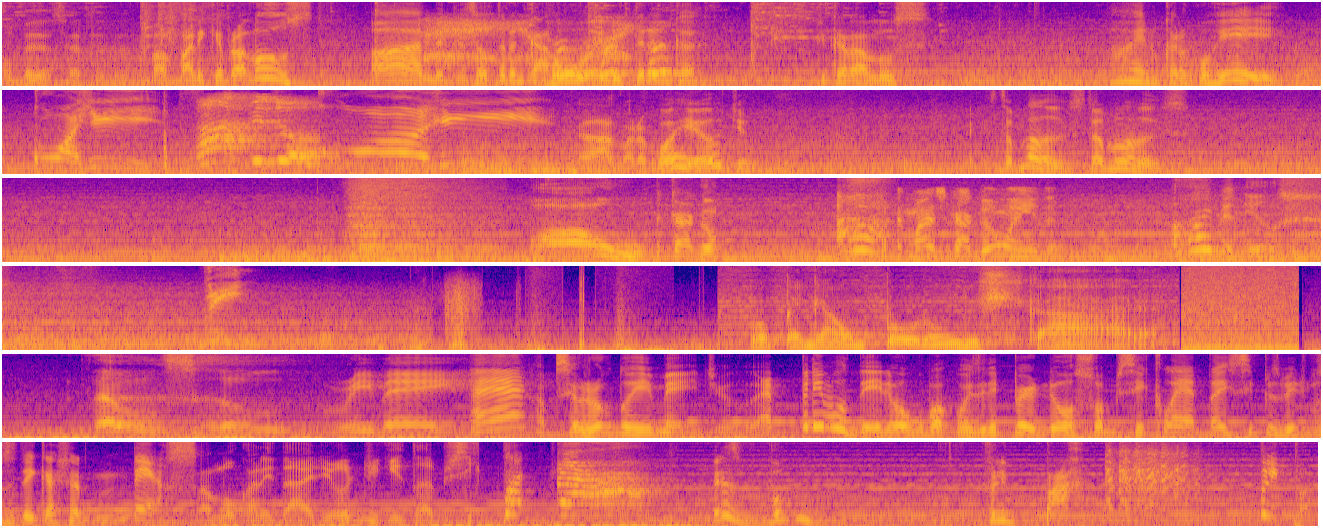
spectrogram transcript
Oh, meu Deus, vale quebrar a luz. Ah, meu Deus, é o tranca-rua, ele tranca. Fica na luz. Ai, não quero correr. Corre! Rápido! Corre! Ah, agora correu, tio. Estamos na luz, estamos na luz. Uou! É cagão. Ah! É mais cagão ainda. Ai, meu Deus. Vem! Vou pegar um por um dos caras. Those who remain. É? É o jogo do He-Man, É primo dele ou alguma coisa. Ele perdeu a sua bicicleta e simplesmente você tem que achar nessa localidade onde que tá a bicicleta. Beleza, vamos flipar. Flipa.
